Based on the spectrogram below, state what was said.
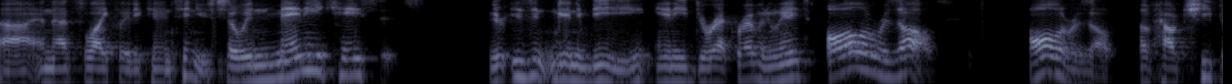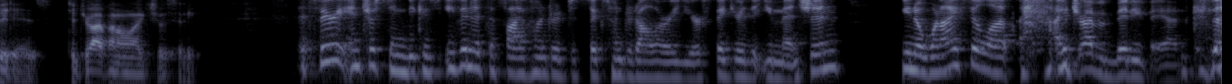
uh, and that's likely to continue. So in many cases, there isn't going to be any direct revenue, and it's all a result, all a result of how cheap it is to drive on electricity. It's very interesting because even at the 500 to 600 dollar a year figure that you mentioned, you know, when I fill up, I drive a minivan because I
